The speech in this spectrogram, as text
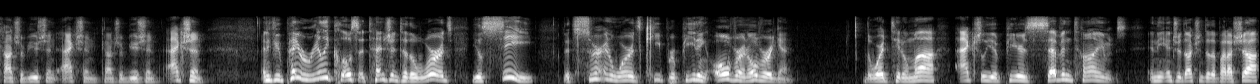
contribution, action, contribution, action. And if you pay really close attention to the words, you'll see that certain words keep repeating over and over again. The word terumah actually appears seven times in the introduction to the parasha.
